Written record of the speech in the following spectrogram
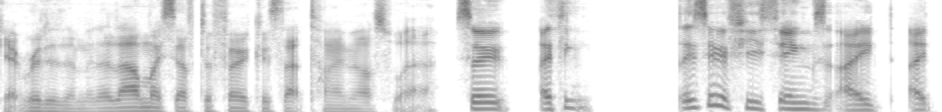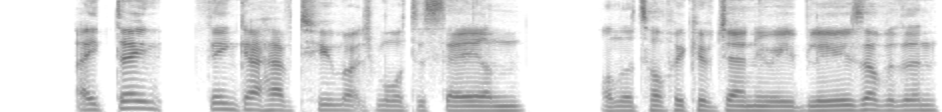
get rid of them and allow myself to focus that time elsewhere. So I think those are a few things I I I don't think I have too much more to say on on the topic of January blues other than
